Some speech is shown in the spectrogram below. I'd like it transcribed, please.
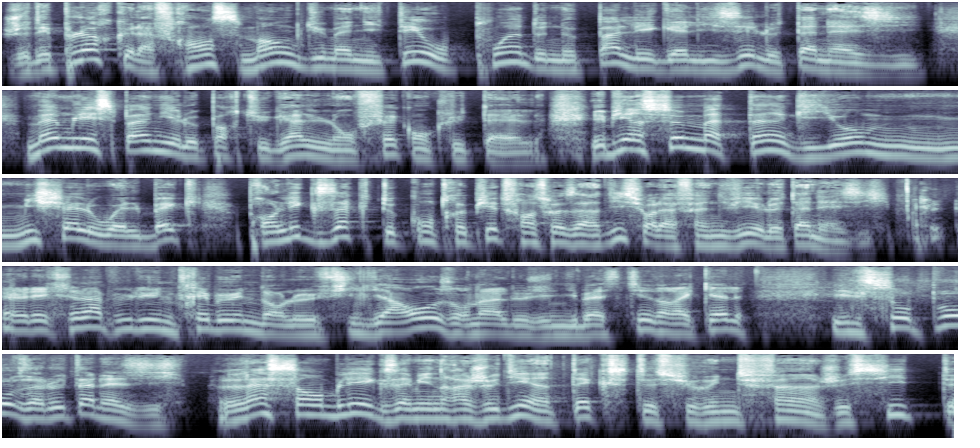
je déplore que la France manque d'humanité au point de ne pas légaliser l'euthanasie. Même l'Espagne et le Portugal l'ont fait, conclut-elle. Eh bien, ce matin, Guillaume, Michel Houellebecq prend l'exact contre-pied de Françoise Hardy sur la fin de vie et l'euthanasie. L'écrivain publie une tribune dans le Figaro, journal de Génie Bastier, dans laquelle il s'oppose à l'euthanasie. L'Assemblée examinera jeudi un texte sur une fin, je cite,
